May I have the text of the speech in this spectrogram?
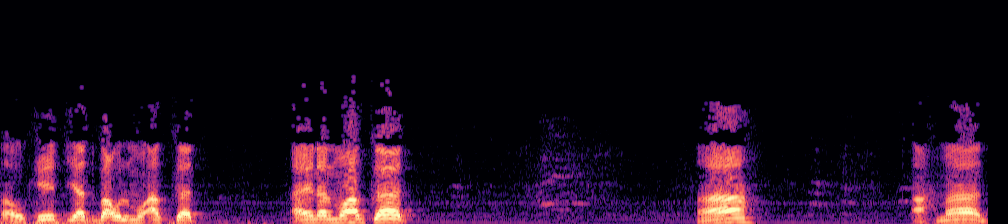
Taukid yatba'ul muakkad. Aina al-muakkad? Ha? Ahmad.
